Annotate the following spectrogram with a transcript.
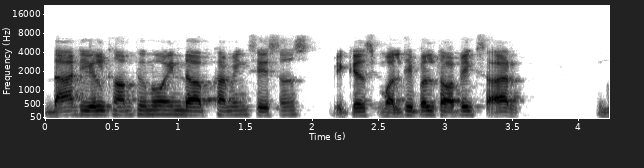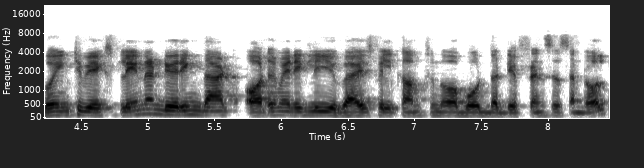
that you'll come to know in the upcoming sessions because multiple topics are going to be explained and during that automatically you guys will come to know about the differences and all.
